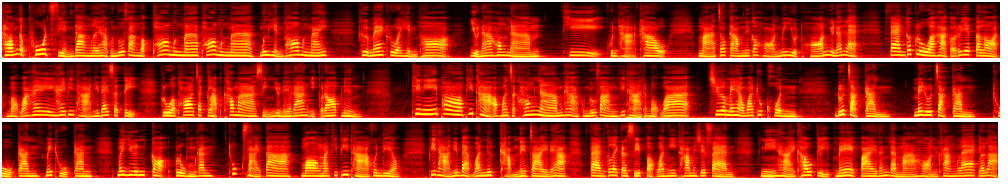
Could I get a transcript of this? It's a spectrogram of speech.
พร้อมกับพูดเสียงดังเลยค่ะ คุณผู้ฟังบอกพ่อมึงมา พ่อมึงมา มึงเห็นพ่อมึงไหม คือแม่ครัวเห็นพ่ออยู่หน้าห้องน้ำที่คุณถาเข้า หมาเจ้ากรรมนี่ก็หอนไม่หยุดหอนอยู่นั่นแหละ แฟนก็กลัวค่ะก็เรียกตลอดบอกว่าให้ให้พี่ถานี่ได้สติ กลัวพ่อจะกลับเข้ามาสิงอยู่ในร่างอีกรอบหนึ่งทีนี้พอพี่ถาออกมาจากห้องน้ำค่ะ คุณผู้ฟังพี่ถาจะบอกว่า เชื่อไหมคะว่าทุกคนรู้จักกัน ไม่รู้จักกัน ถูกกัน ไม่ถูกกันมายืนเกาะกลุ่มกันทุกสายตามองมาที่พี่ถาคนเดียว พี่ถานี่แบบว่านึกขำในใจนะคะ แฟนก็เลยกระซิบบอกว่านี่ถ้าไม่ใช่แฟน หนีหายเข้ากลีบเมฆไปตั้งแต่หมาหอนครั้งแรกแล้วล่ะ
